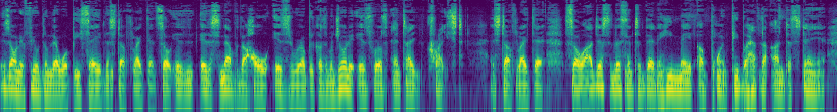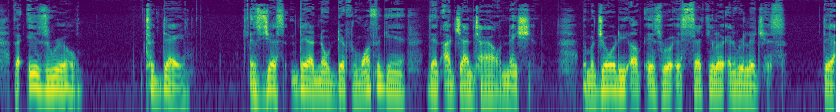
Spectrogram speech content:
there's only a few of them that will be saved and stuff like that. So it, it's never the whole Israel because the majority of Israel's anti-Christ and stuff like that. So I just listened to that and he made a point. People have to understand that Israel today is just, they are no different once again than a Gentile nation. The majority of Israel is secular and religious. They're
